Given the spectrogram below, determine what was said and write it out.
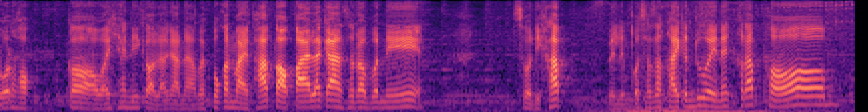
รถฮอกก็เอาไว้แค่นี้ก่อนแล้วกันนะ ไปพบกันใหม่พาร์ทต่อไปแล้วกันสำหรับวันนี้ สวัสดีครับอย่าลืมกด subscribe กันด้วยนะครับผม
